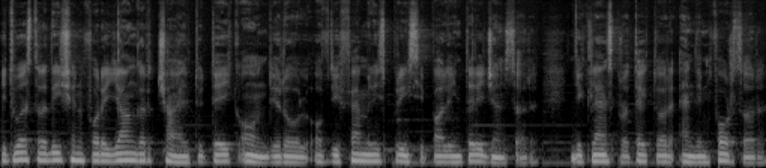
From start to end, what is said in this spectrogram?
it was tradition for a younger child to take on the role of the family's principal intelligencer, the clan's protector and enforcer.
